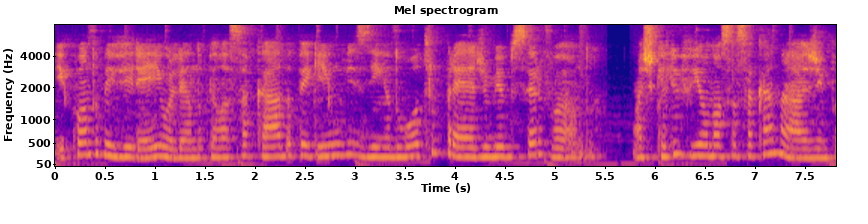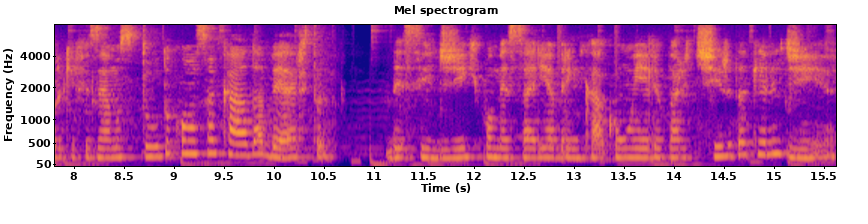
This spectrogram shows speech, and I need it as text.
e quando me virei olhando pela sacada, peguei um vizinho do outro prédio me observando. Acho que ele viu nossa sacanagem, porque fizemos tudo com a sacada aberta. Decidi que começaria a brincar com ele a partir daquele dia.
